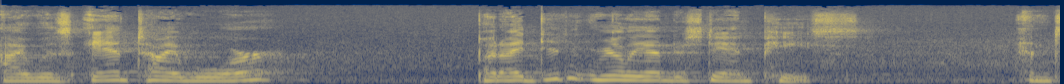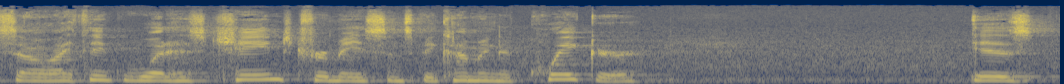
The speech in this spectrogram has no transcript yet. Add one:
I was anti war, but I didn't really understand peace. And so I think what has changed for me since becoming a Quaker is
